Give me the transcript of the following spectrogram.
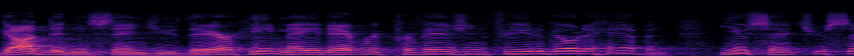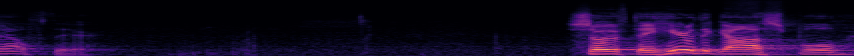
God didn't send you there. He made every provision for you to go to heaven. You sent yourself there. So if they hear the gospel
